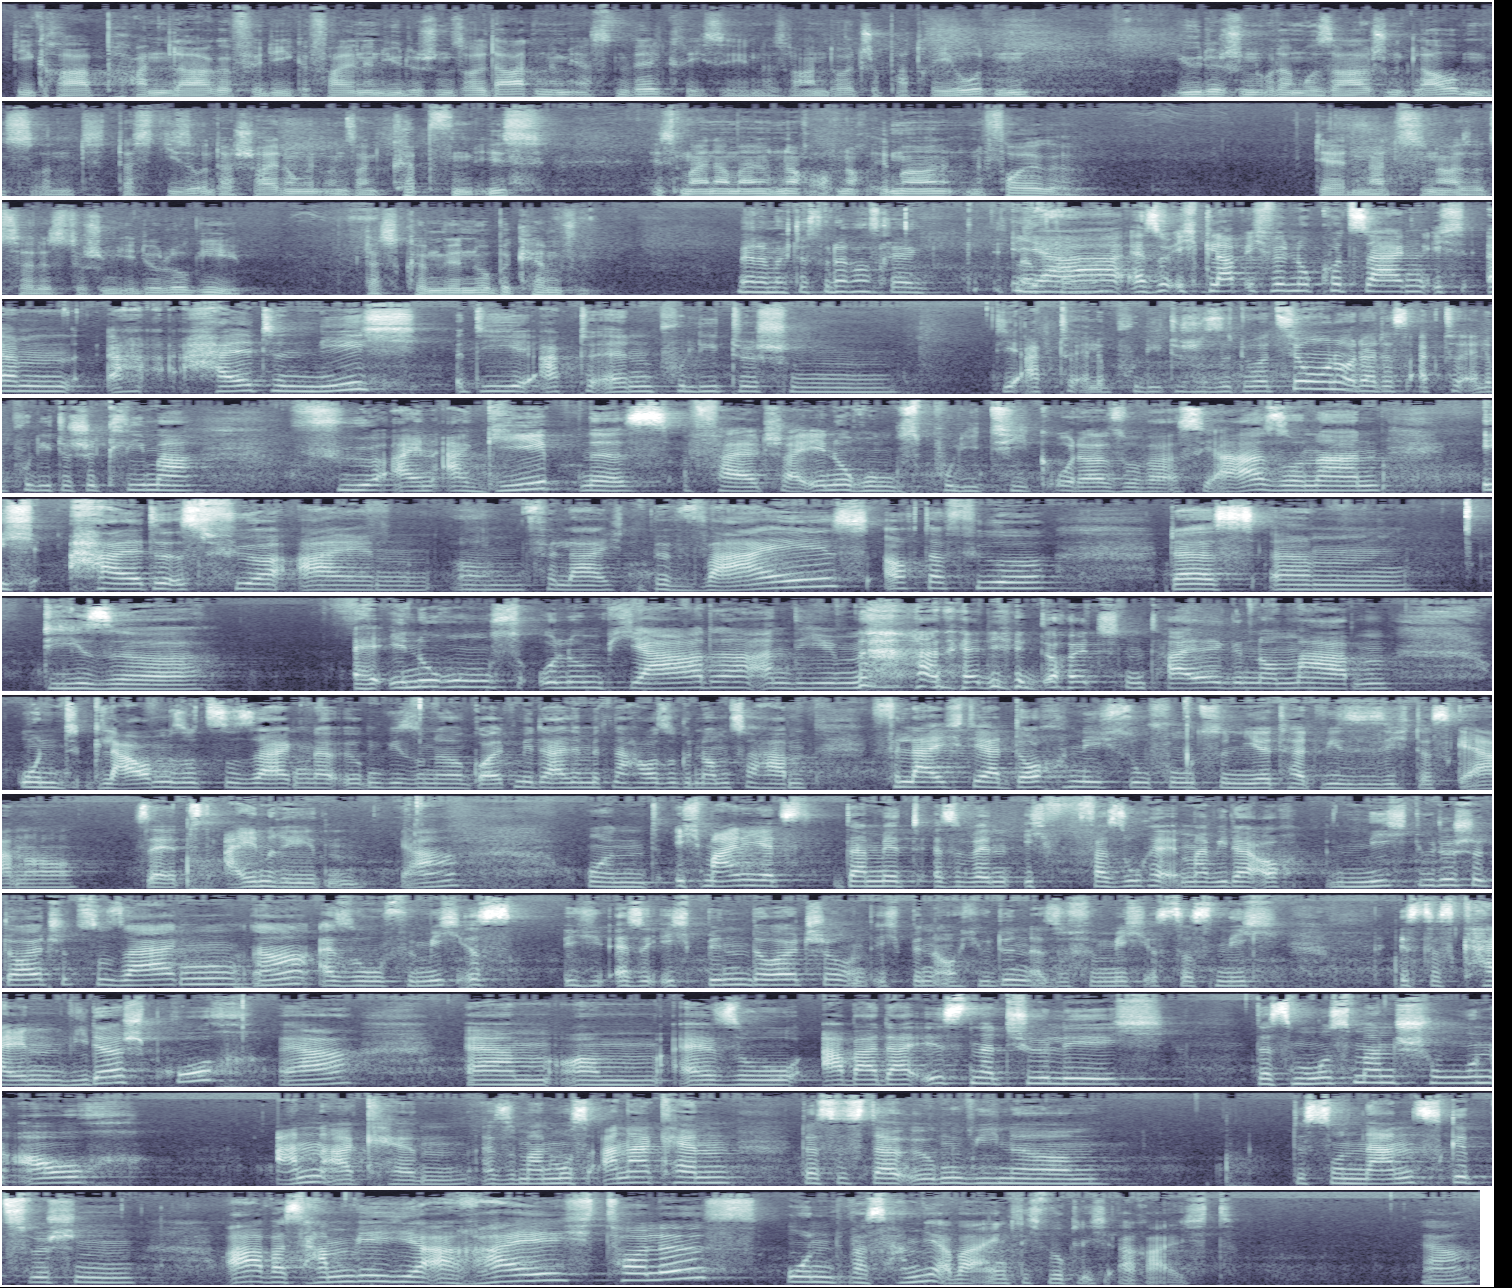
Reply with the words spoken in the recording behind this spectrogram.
die Grabanlage für die gefallenen jüdischen Soldaten im Ersten Weltkrieg sehen. Das waren deutsche Patrioten jüdischen oder mosaischen Glaubens. Und dass diese Unterscheidung in unseren Köpfen ist, ist meiner Meinung nach auch noch immer eine Folge der nationalsozialistischen Ideologie. Das können wir nur bekämpfen. Werner, möchtest du darauf reagieren? Ja, also ich glaube, ich will nur kurz sagen, ich ähm, halte nicht die aktuellen politischen, die aktuelle politische Situation oder das aktuelle politische Klima für ein Ergebnis falscher Erinnerungspolitik oder sowas, ja, sondern ich halte es für ein ähm, vielleicht Beweis auch dafür, dass ähm, diese Erinnerungsolympiade, an, dem, an der die Deutschen teilgenommen haben und glauben sozusagen da irgendwie so eine Goldmedaille mit nach Hause genommen zu haben, vielleicht ja doch nicht so funktioniert hat, wie sie sich das gerne selbst einreden, ja. Und ich meine jetzt damit, also wenn ich versuche immer wieder auch nicht jüdische Deutsche zu sagen, ja, also für mich ist, also ich bin Deutsche und ich bin auch Jüdin, also für mich ist das nicht ist das kein Widerspruch. Ja? Ähm, um, ähm, also, aber da ist natürlich, das muss man schon auch anerkennen. Also man muss anerkennen, dass es da irgendwie eine Dissonanz gibt zwischen, ah, was haben wir hier erreicht, Tolles, und was haben wir aber eigentlich wirklich erreicht. Ja.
